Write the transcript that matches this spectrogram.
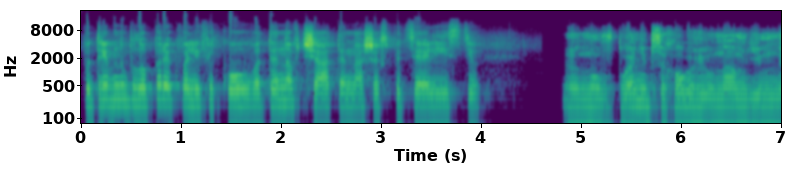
потрібно було перекваліфіковувати, навчати наших спеціалістів. Е, Ну, в плані психологів нам їм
